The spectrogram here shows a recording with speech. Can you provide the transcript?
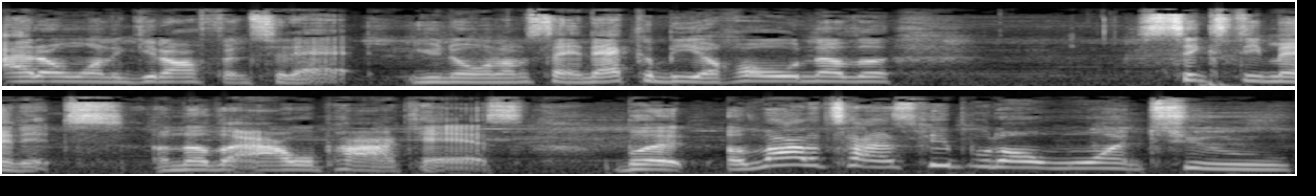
I don't want to get off into that. You know what i'm saying? That could be a whole nother 60 minutes another hour podcast. But a lot of times people don't want to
